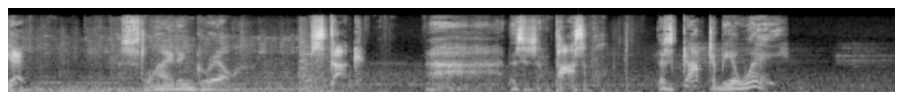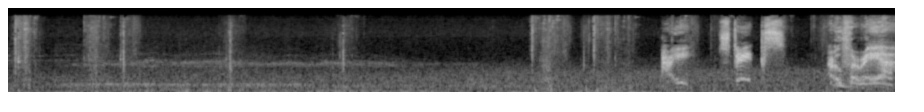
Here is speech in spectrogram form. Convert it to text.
shit! A sliding grill. I'm stuck. Ah, this is impossible. There's got to be a way. Hey, Styx! Over here!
